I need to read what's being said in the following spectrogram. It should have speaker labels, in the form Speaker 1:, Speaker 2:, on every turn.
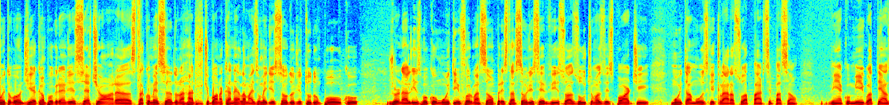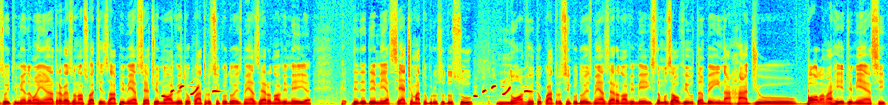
Speaker 1: Muito bom dia, Campo Grande, 7 horas. Está começando na Rádio Futebol na Canela mais uma edição do De Tudo Um Pouco. Jornalismo com muita informação, prestação de serviço, as últimas do esporte, muita música e, claro, a sua participação. Venha comigo até às 8 e meia da manhã através do nosso WhatsApp 67984526096. DDD 67 Mato Grosso do Sul 984526096. Estamos ao vivo também na rádio Bola na Rede MS.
